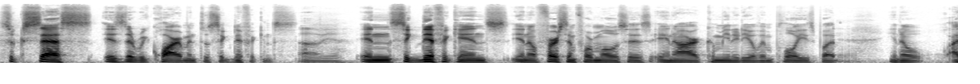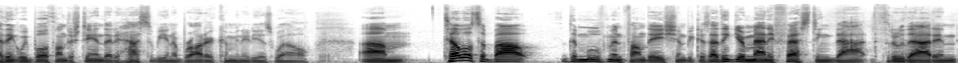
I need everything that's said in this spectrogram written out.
success is the requirement to significance. Oh yeah. in significance, you know, first and foremost is in our community of employees, but you know, I think we both understand that it has to be in a broader community as well. Um, tell us about the Movement Foundation because I think you're manifesting that through that, and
